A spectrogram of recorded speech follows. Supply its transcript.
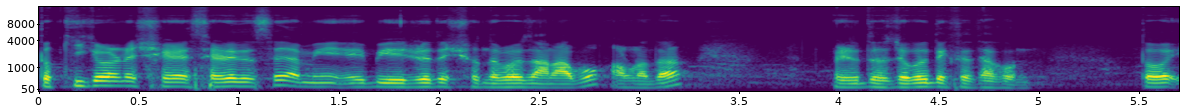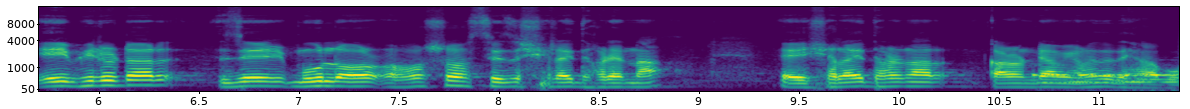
তো কী কারণে ছেড়ে দিয়েছে আমি এই ভিডিওতে সুন্দরভাবে জানাব, আপনারা ভিডিওতে করে দেখতে থাকুন। তো এই ভিডিওটার যে মূল রহস্য হচ্ছে যে সেলাই ধরে না এই সেলাই ধরে নার কারণটা আমি আপনাদের দেখাবো।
